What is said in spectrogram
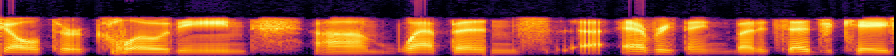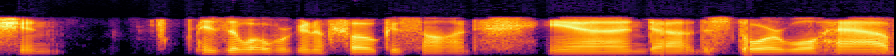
shelter, clothing, um, weapons, uh, everything. But it's education is what we're going to focus on. And uh, the store will have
